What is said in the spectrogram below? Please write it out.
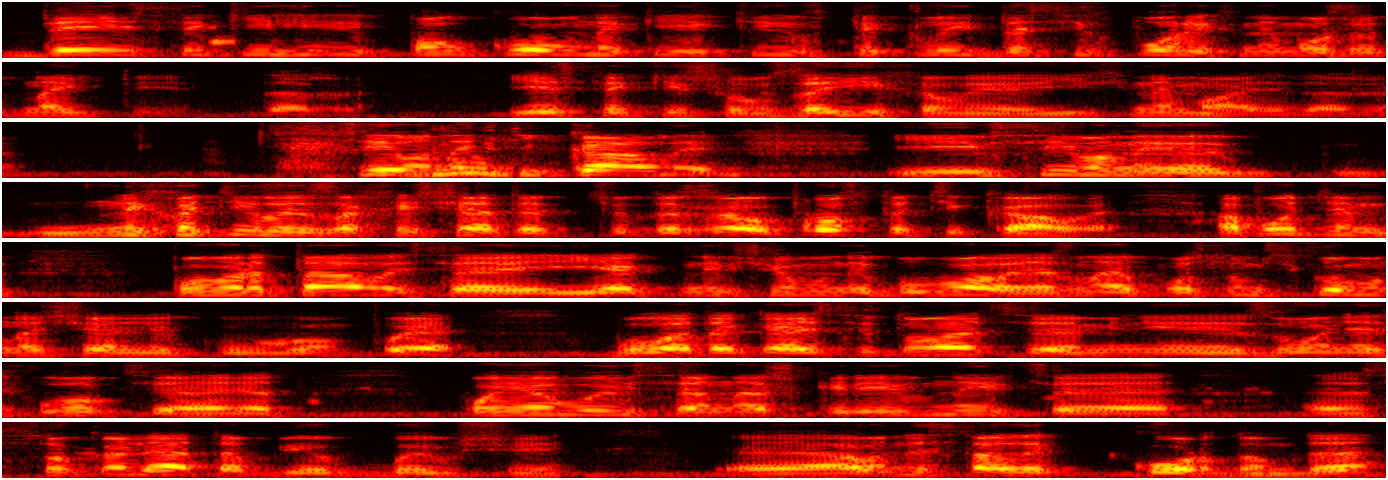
десь такі полковники, які втекли, до сих пор їх не можуть знайти. Даже. Є такі, що заїхали, їх немає навіть. Всі вони тікали, і всі вони не хотіли захищати цю державу, просто тікали. А потім поверталися, і як ні в чому не бувало. Я знаю, по сумському начальнику ГУМП була така ситуація. Мені дзвонять хлопці, говорять, появився наш керівник, це е, Соколята бив- бивший, а вони стали кордом. Да?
